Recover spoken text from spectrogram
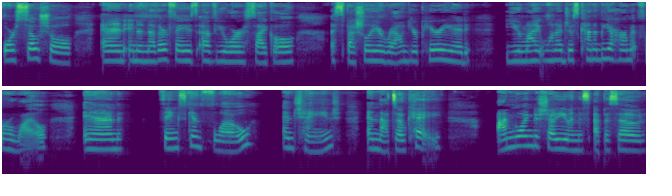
or social. And in another phase of your cycle, especially around your period, you might want to just kind of be a hermit for a while and things can flow and change, and that's okay. I'm going to show you in this episode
